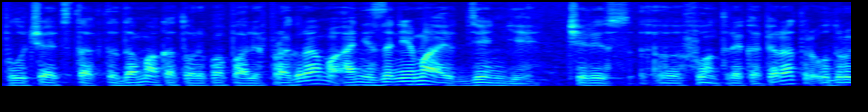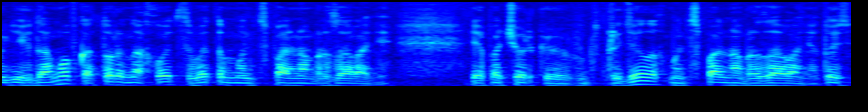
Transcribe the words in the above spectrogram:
Получается так, то дома, которые попали в программу, они занимают деньги через э, фонд рекоператора у других домов, которые находятся в этом муниципальном образовании. Я подчеркиваю, в пределах муниципального образования. То есть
